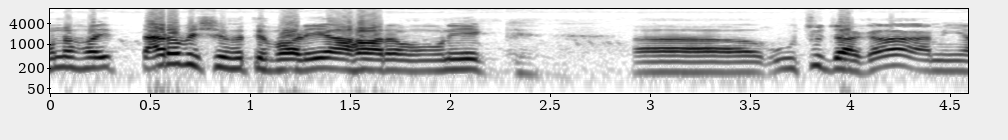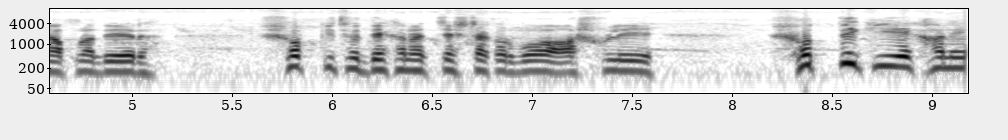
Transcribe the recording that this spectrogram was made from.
মনে হয় তারও বেশি হতে পারে। আর অনেক উঁচু জায়গা। আমি আপনাদের সব কিছু দেখানোর চেষ্টা করব। আসলে সত্যি কি এখানে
